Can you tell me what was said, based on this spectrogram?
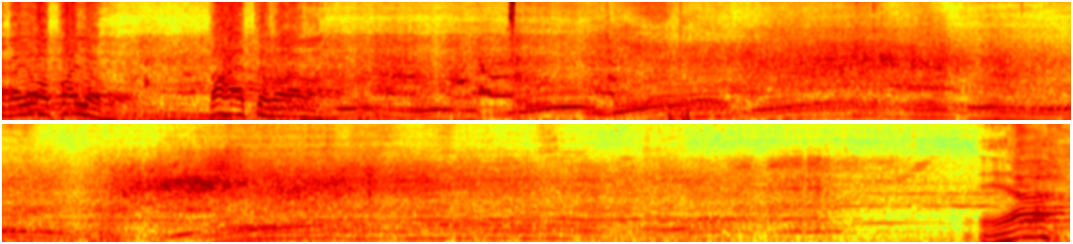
aga joob palju. tahet peab olema. jah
